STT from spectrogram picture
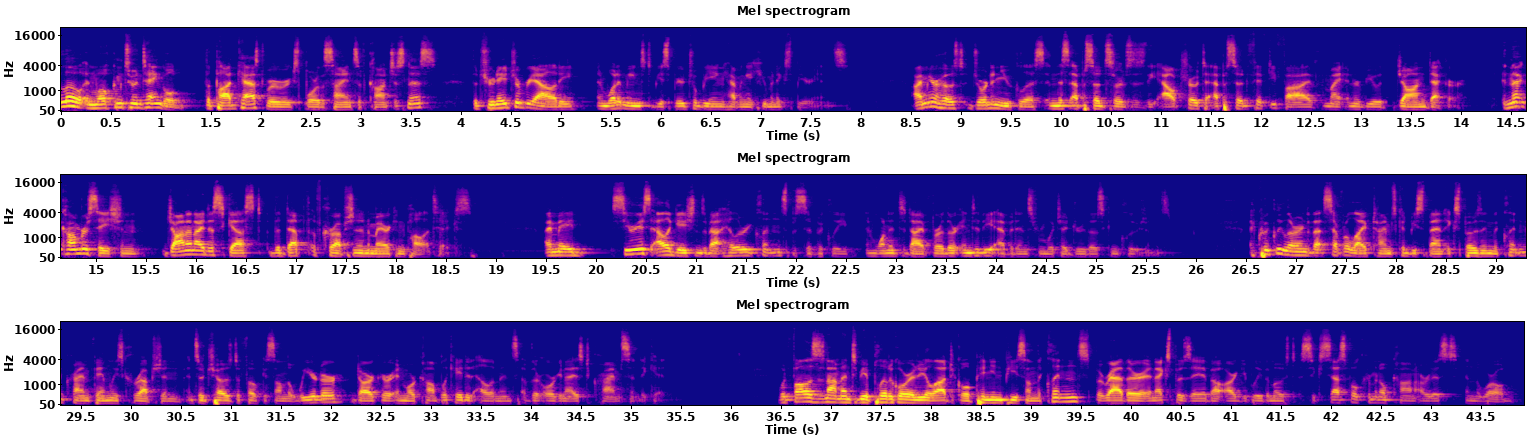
Hello, and welcome to Entangled, the podcast where we explore the science of consciousness, the true nature of reality, and what it means to be a spiritual being having a human experience. I'm your host, Jordan Youkilis, and this episode serves as the outro to episode 55, my interview with John Decker. In that conversation, John and I discussed the depth of corruption in American politics. I made serious allegations about Hillary Clinton specifically and wanted to dive further into the evidence from which I drew those conclusions. I quickly learned that several lifetimes could be spent exposing the Clinton crime family's corruption, and so chose to focus on the weirder, darker, and more complicated elements of their organized crime syndicate. What follows is not meant to be a political or ideological opinion piece on the Clintons, but rather an expose about arguably the most successful criminal con artists in the world.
